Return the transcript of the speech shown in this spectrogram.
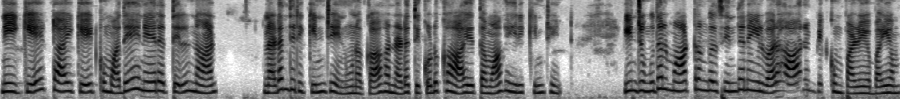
நீ கேட்டாய் கேட்கும் அதே நேரத்தில் நான் நடந்திருக்கின்றேன். உனக்காக நடத்தி கொடுக்க ஆயத்தமாக இருக்கின்றேன். இன்று முதல் மாற்றங்கள் சிந்தனையில் வர ஆரம்பிக்கும் பழைய பயம்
